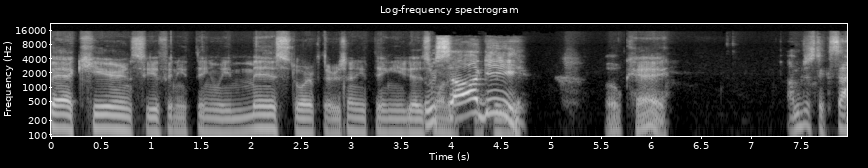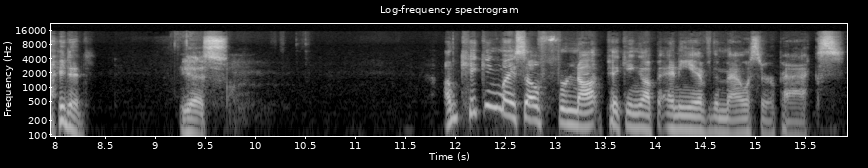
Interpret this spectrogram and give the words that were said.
back here and see if anything we missed or if there's anything you guys. Usagi. Okay. I'm just excited. Yes. I'm kicking myself for not picking up any of the Mouser packs.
